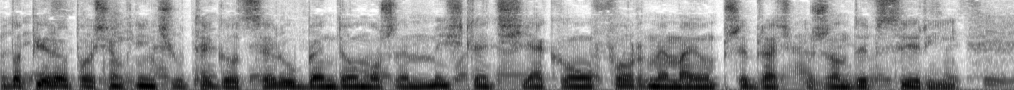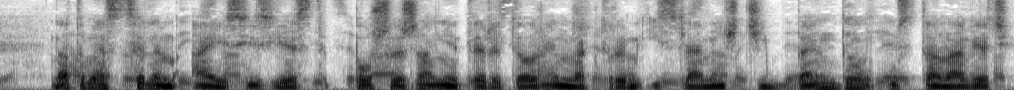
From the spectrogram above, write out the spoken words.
Dopiero po osiągnięciu tego celu będą może myśleć, jaką formę mają przybrać rządy w Syrii. Natomiast celem ISIS jest poszerzanie terytorium, na którym islamiści będą ustanawiać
